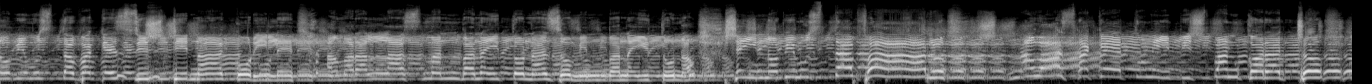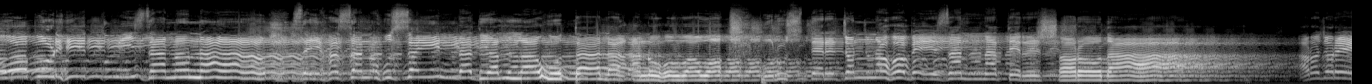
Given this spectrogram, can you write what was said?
নবী মুস্তাফাকে সৃষ্টি না করিলে আমার আল্লাহ আসমান বানাইতো না, জমিন বানাইতো না। সেই নবী মুস্তাফার নওয়াসাকে তুমি বিস্পান করাচ্ছ। ও বুড়ি, তুমি জানো না সেই হাসান হুসাইন রাদিয়াল্লাহু তাআলা আনহু বাবা, পুরুষদের জন্য হবে জান্নাতের সরদা। আরও জোরে।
